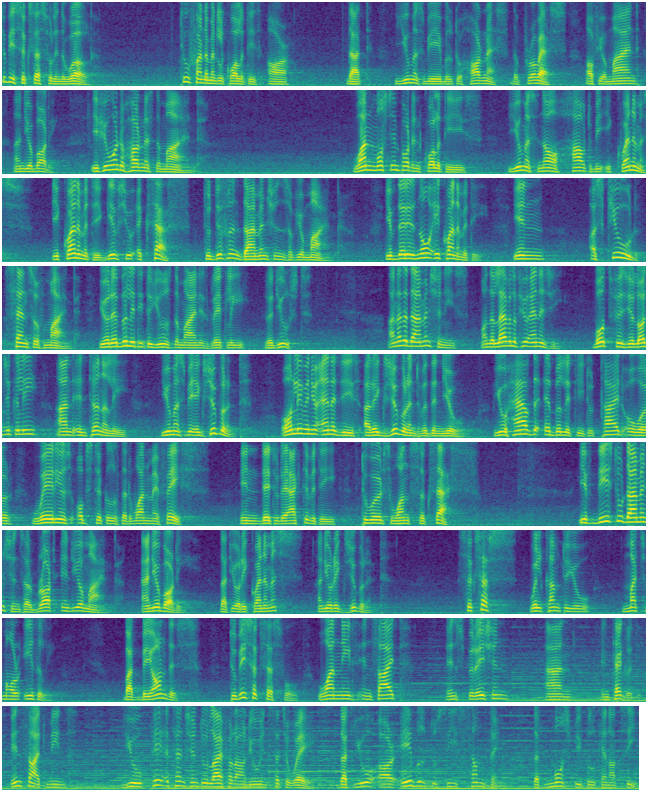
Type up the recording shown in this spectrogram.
To be successful in the world, two fundamental qualities are that you must be able to harness the prowess of your mind and your body. If you want to harness the mind, one most important quality is you must know how to be equanimous. Equanimity gives you access to different dimensions of your mind. If there is no equanimity in a skewed sense of mind, your ability to use the mind is greatly reduced. Another dimension is on the level of your energy, both physiologically and internally, you must be exuberant. Only when your energies are exuberant within you, you have the ability to tide over various obstacles that one may face in day-to-day -day activity towards one's success. If these two dimensions are brought into your mind and your body, that you're equanimous and you're exuberant, success will come to you much more easily. But beyond this, to be successful, one needs insight, inspiration and integrity. Insight means you pay attention to life around you in such a way that you are able to see something that most people cannot see.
